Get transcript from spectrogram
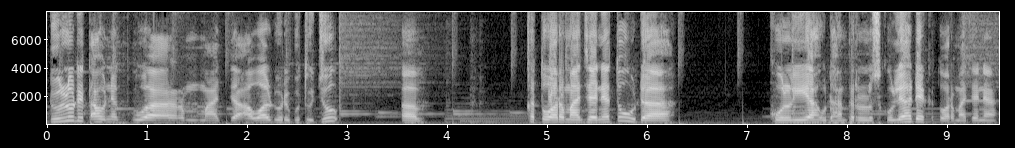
Dulu di tahunnya gua remaja awal 2007 eh, ketua remajanya tuh udah kuliah, udah hampir lulus kuliah deh ketua remajanya.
